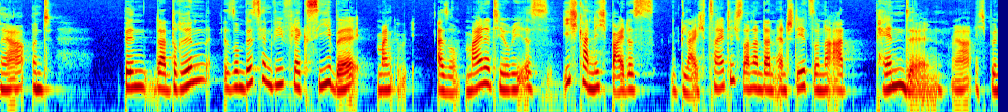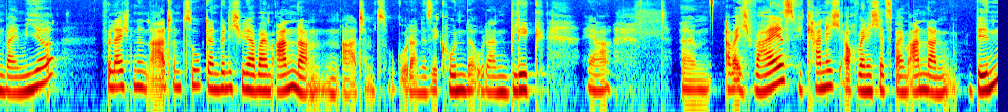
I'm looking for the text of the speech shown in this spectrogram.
Ja, und bin da drin so ein bisschen wie flexibel. Man, also meine Theorie ist, ich kann nicht beides gleichzeitig, sondern dann entsteht so eine Art Pendeln. Ja, ich bin bei mir vielleicht einen Atemzug, dann bin ich wieder beim anderen ein Atemzug oder eine Sekunde oder ein Blick. Ja. Ähm, aber ich weiß, wie kann ich, auch wenn ich jetzt beim anderen bin,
